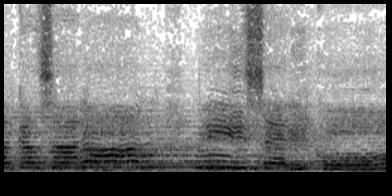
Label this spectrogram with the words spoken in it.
alcanzarán misericordia.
